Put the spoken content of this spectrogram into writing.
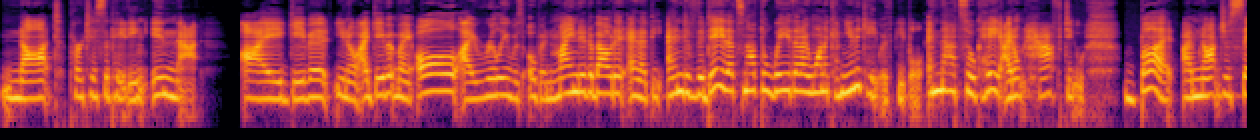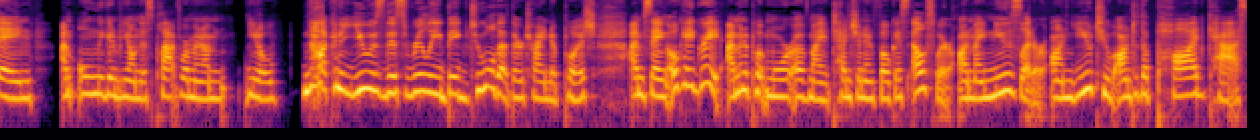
not participating in that. I gave it, you know, I gave it my all. I really was open minded about it. And at the end of the day, that's not the way that I want to communicate with people. And that's okay. I don't have to. But I'm not just saying, I'm only going to be on this platform and I'm, you know, not going to use this really big tool that they're trying to push. I'm saying, okay, great. I'm going to put more of my attention and focus elsewhere on my newsletter, on YouTube, onto the podcast.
